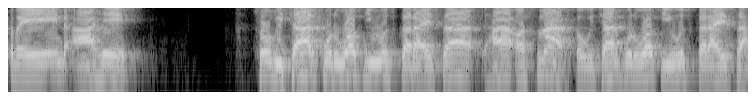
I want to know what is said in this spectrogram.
ट्रेंड आहे. सो विचारपूर्वक यूज करायचा हा असणार. तो विचारपूर्वक यूज करायचा.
